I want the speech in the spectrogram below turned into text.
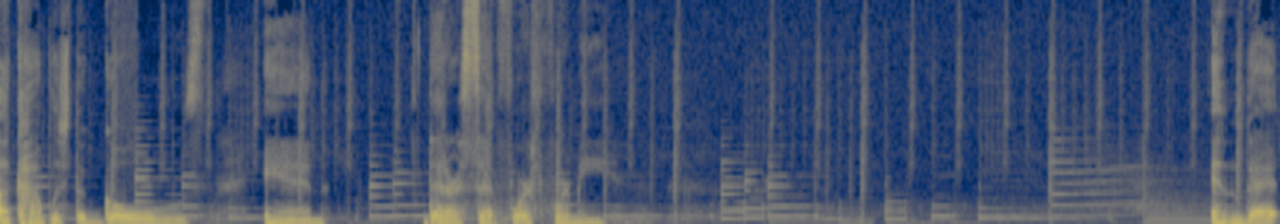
accomplish the goals and that are set forth for me. And that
